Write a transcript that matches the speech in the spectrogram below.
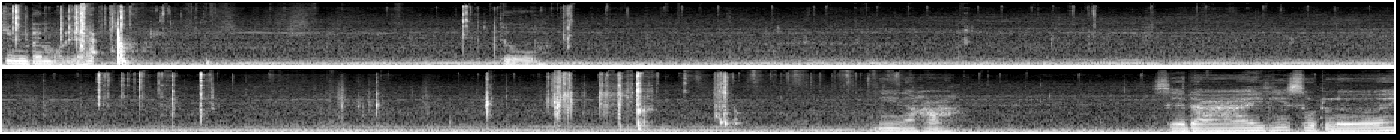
กินไปหมดแล้ว ดู นี่นะคะ เสียดายที่สุดเลย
